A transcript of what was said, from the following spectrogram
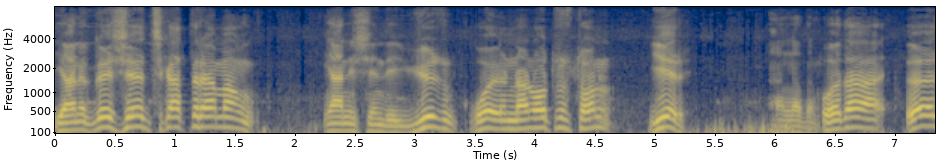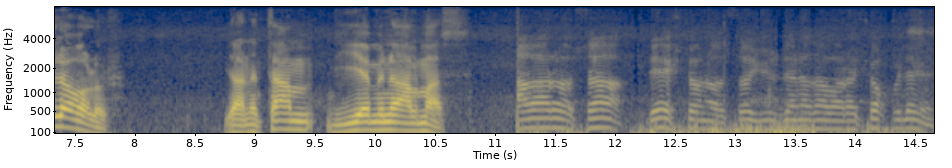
yani kışı çıkarttıramam yani şimdi 100 koyundan 30 ton yer. Anladım. O da öyle olur. Yani tam yemini almaz. Davar olsa 5 ton olsa 100 tane davara çok bile gelir.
